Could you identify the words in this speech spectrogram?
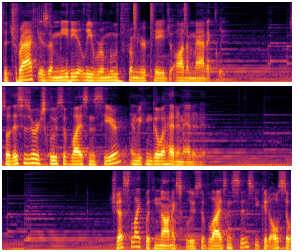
the track is immediately removed from your page automatically. So this is your exclusive license here and we can go ahead and edit it. Just like with non-exclusive licenses, you could also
